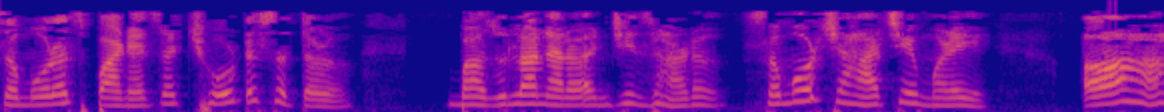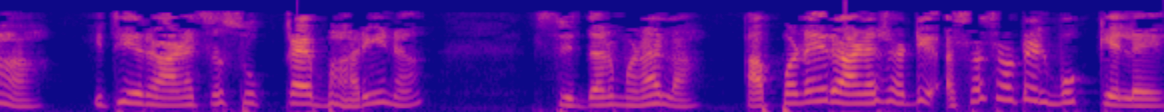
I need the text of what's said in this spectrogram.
समोरच पाण्याचं छोटंसं तळं बाजूला नारळांची झाडं समोर चहाचे मळे. आ हा हा इथे राहण्याचं सुख काय भारी ना? श्रीधर म्हणाला आपणही राहण्यासाठी असंच हॉटेल बुक केलंय.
